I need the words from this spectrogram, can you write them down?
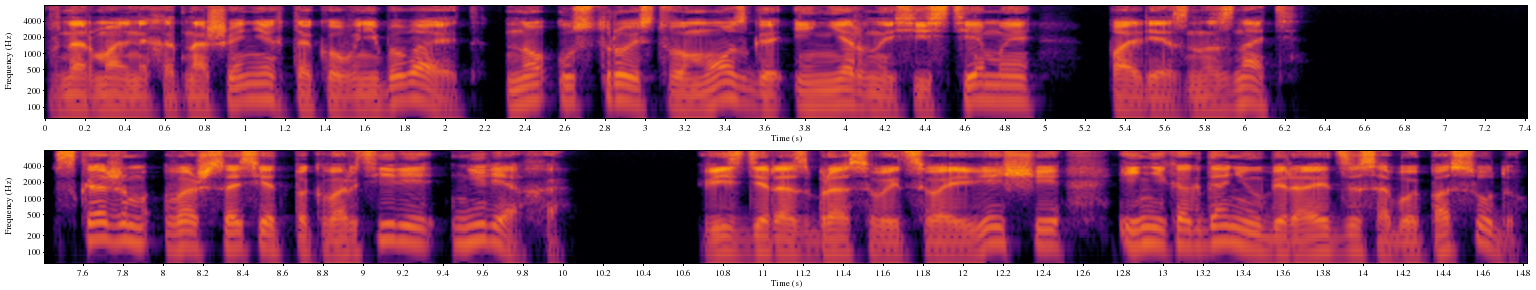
В нормальных отношениях такого не бывает, но устройство мозга и нервной системы полезно знать. Скажем, ваш сосед по квартире неряха. Везде разбрасывает свои вещи и никогда не убирает за собой посуду.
